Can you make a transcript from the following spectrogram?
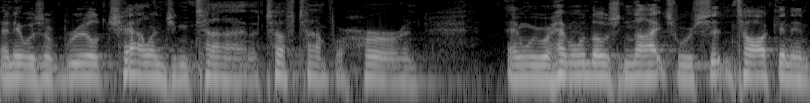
and it was a real challenging time, a tough time for her. And, and we were having one of those nights where we are sitting talking and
